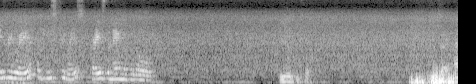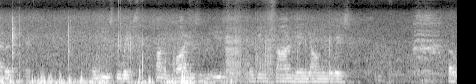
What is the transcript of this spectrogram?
Everywhere from east to west, praise the name of the Lord. Beautiful. It's an habit from east to west. Sun rises in the east, thinking it's time going down in the west. So.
